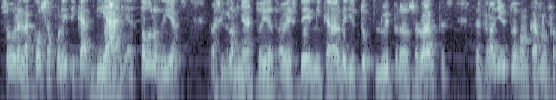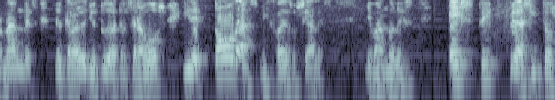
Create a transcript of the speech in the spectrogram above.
sobre la cosa política diaria, todos los días. A las 7 de la mañana estoy a través de mi canal de YouTube, Luis Peroso Cervantes, del canal de YouTube de Juan Carlos Fernández, del canal de YouTube de La Tercera Voz y de todas mis redes sociales, llevándoles este pedacito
